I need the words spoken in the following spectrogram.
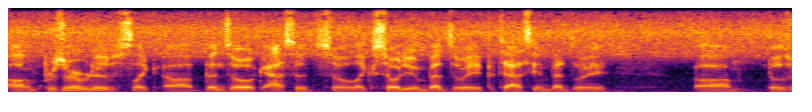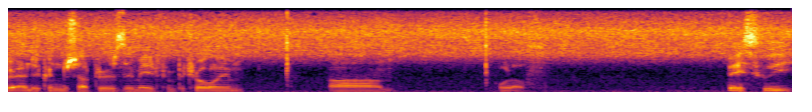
Um, preservatives like uh, benzoic acid, so like sodium benzoate, potassium benzoate, um, those are endocrine disruptors. They're made from petroleum. Um, what else? Basically,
